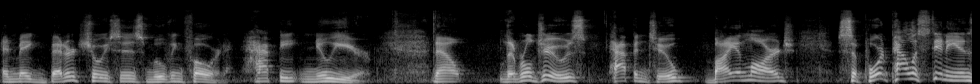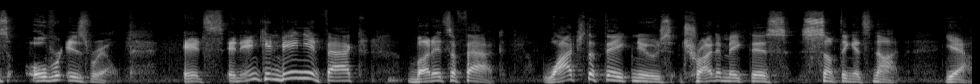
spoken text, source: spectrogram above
and make better choices moving forward. Happy New Year. Now, liberal Jews happen to, by and large, support Palestinians over Israel. It's an inconvenient fact, but it's a fact. Watch the fake news try to make this something it's not. Yeah,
